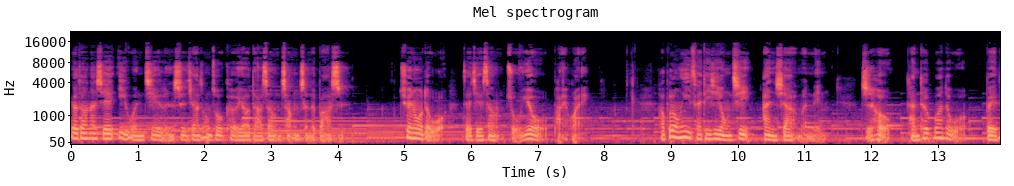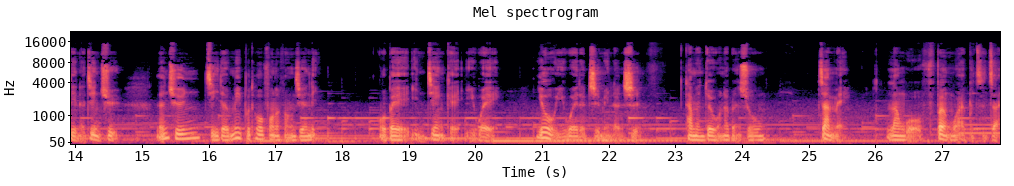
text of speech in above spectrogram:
要到那些艺文界人士家中做客，要搭上长城的巴士。怯懦的我。在街上左右徘徊。好不容易才提起勇气按下门铃，之后忐忑不安的我被领了进去，人群挤得密不透风的房间里，我被引荐给一位又一位的知名人士，他们对我那本书赞美，让我分外不自在。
